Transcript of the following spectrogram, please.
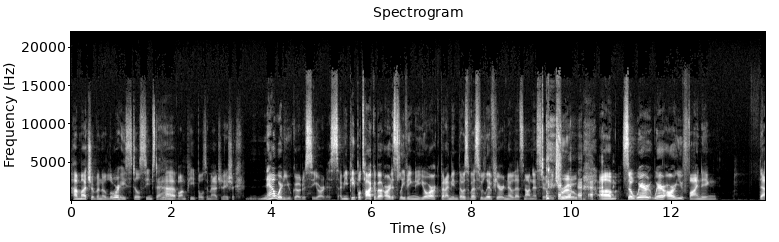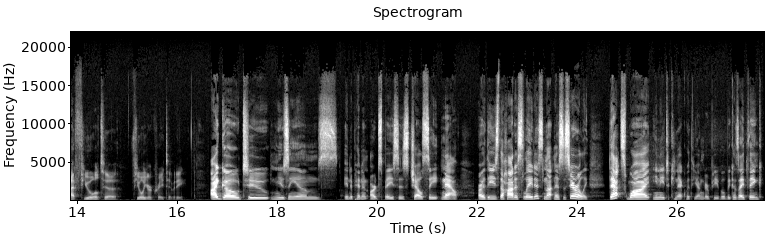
how much of an allure he still seems to have on people's imagination. Now, where do you go to see artists? I mean, people talk about artists leaving New York, but I mean, those of us who live here know that's not necessarily true. um, so, where where are you finding that fuel to fuel your creativity? I go to museums, independent art spaces, Chelsea. Now, are these the hottest, latest? Not necessarily. That's why you need to connect with younger people because I think,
